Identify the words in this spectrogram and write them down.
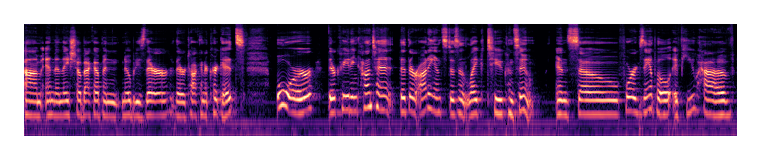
Um, and then they show back up and nobody's there. They're talking to crickets, or they're creating content that their audience doesn't like to consume. And so, for example, if you have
